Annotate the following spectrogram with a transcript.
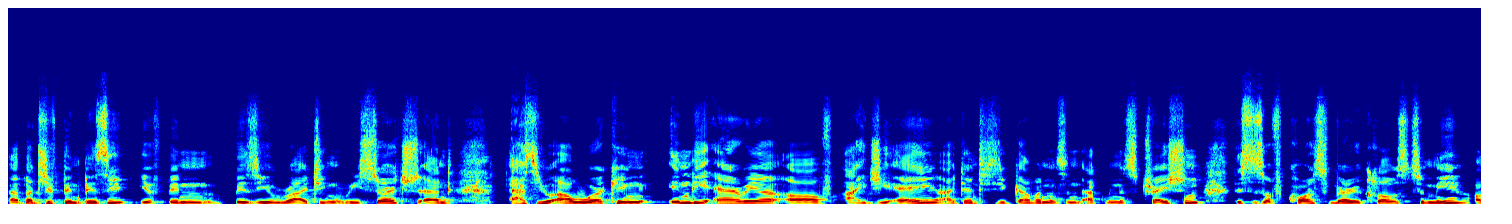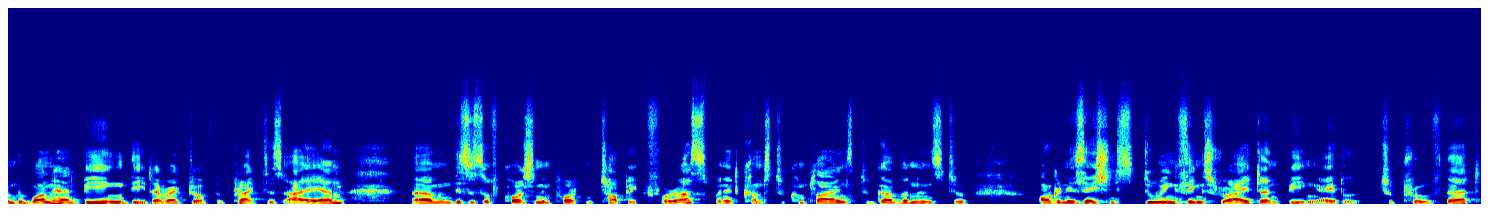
uh, but you've been busy. You've been busy writing research. And as you are working in the area of IGA, Identity Governance and Administration, this is, of course, very close to me. On the one hand, being the director of the practice IAM, um, this is, of course, an important topic for us when it comes to compliance, to governance, to organizations doing things right and being able to prove that.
